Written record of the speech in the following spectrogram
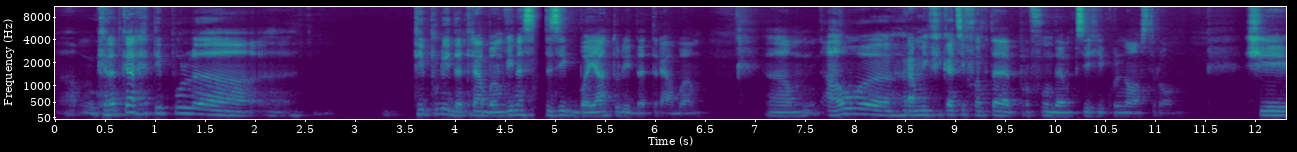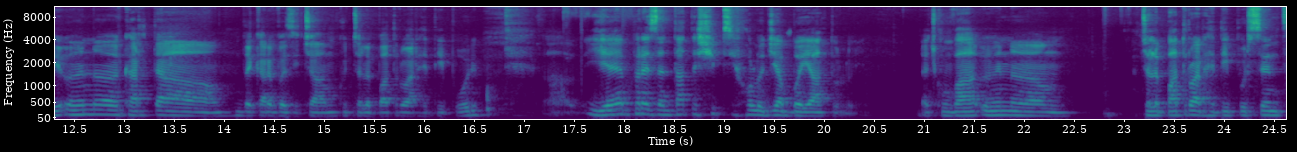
Um, cred că arhetipul uh, tipului de treabă, îmi vine să zic băiatului de treabă, um, au uh, ramificații foarte profunde în psihicul nostru. Și în uh, cartea de care vă ziceam, cu cele patru arhetipuri, uh, e prezentată și psihologia băiatului. Deci, cumva, în uh, cele patru arhetipuri sunt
